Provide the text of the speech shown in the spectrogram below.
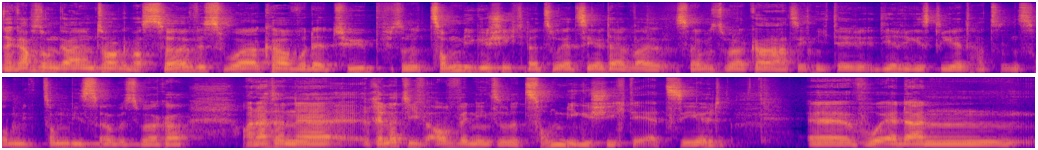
Dann gab es so einen geilen Talk über Service Worker, wo der Typ so eine Zombie-Geschichte dazu erzählt hat, weil Service Worker hat sich nicht de- deregistriert, hat so einen Zombie- Zombie-Service Worker und hat dann eine relativ aufwendig so eine Zombie-Geschichte erzählt, äh, wo er dann,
